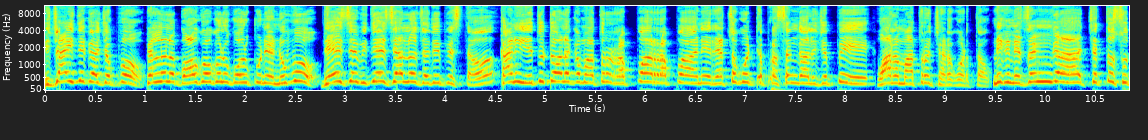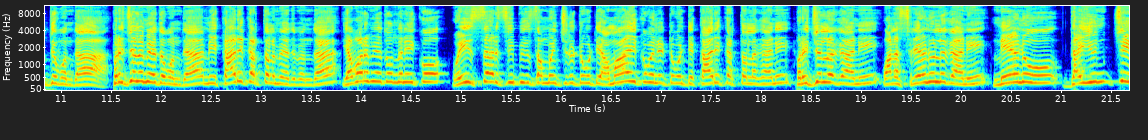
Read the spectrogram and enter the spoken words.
నిజాయితీగా చెప్పు. పిల్లల బాగోగులు కోరుకునే నువ్వు దేశ విదేశాల్లో చదివిపిస్తావు. కానీ ఎదుటోళ్ళకి మాత్రం రప్ప రప్ప అని రెచ్చగొట్టే ప్రసంగాలు చెప్పి వాళ్ళు మాత్రం చెడగొడతావు. నీకు నిజంగా చిత్తశుద్ధి ఉందా? ప్రజల మీద ఉందా? మీ కార్యకర్తల మీద ఉందా? ఎవరి మీద ఉంది నీకు? వైఎస్ఆర్ సిపికి వచ్చినటువంటి అమాయకమైనటువంటి కార్యకర్తలు గాని ప్రజలు గాని వాళ్ళ శ్రేణులు గాని నేను దయించి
